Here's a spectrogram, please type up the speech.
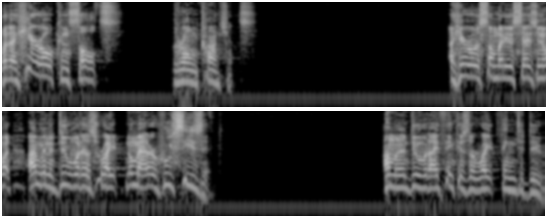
But a hero consults their own conscience. A hero is somebody who says, you know what, I'm going to do what is right no matter who sees it. I'm going to do what I think is the right thing to do.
